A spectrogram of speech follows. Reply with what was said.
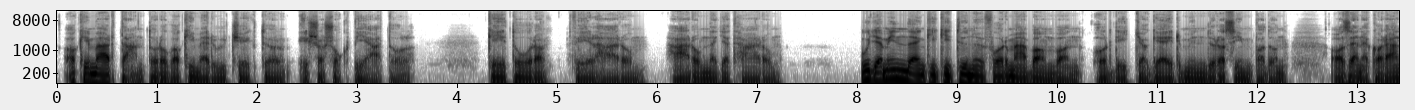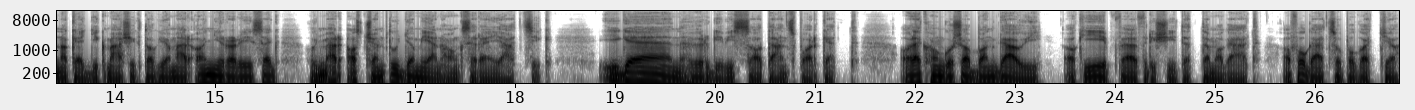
aki már tántorog a kimerültségtől és a sok piától. Két óra, fél három, háromnegyed három. Ugye mindenki kitűnő formában van, ordítja Geir Mündür a színpadon. A zenekarának egyik-másik tagja már annyira részeg, hogy már azt sem tudja, milyen hangszeren játszik. Igen, hörgi vissza a táncparkett. A leghangosabban Gaui, aki épp felfrissítette magát. A fogát szopogatja,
